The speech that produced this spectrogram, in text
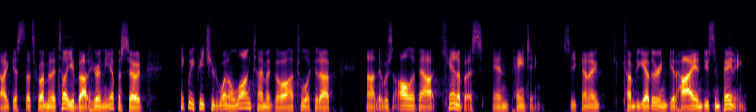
I guess that's what I'm going to tell you about here in the episode. I think we featured one a long time ago. I'll have to look it up. Uh, that was all about cannabis and painting. So you kind of come together and get high and do some painting,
